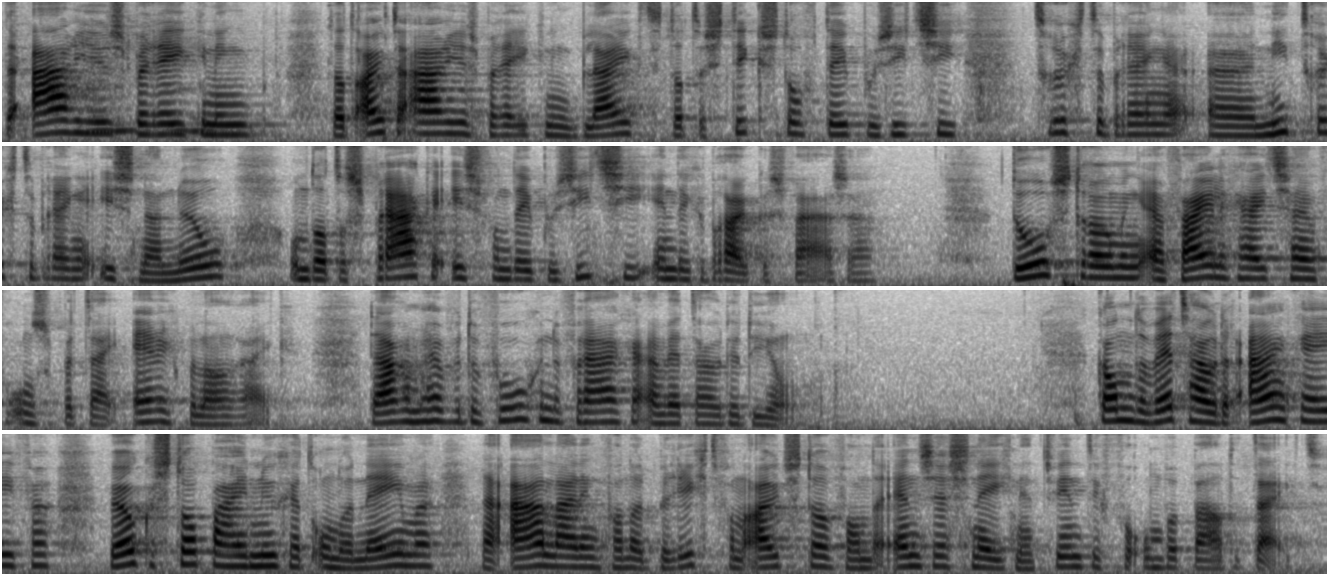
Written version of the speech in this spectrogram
de Arius-berekening, dat uit de Arius-berekening blijkt dat de stikstofdepositie terug te brengen, eh, niet terug te brengen is naar nul, omdat er sprake is van depositie in de gebruikersfase. Doorstroming en veiligheid zijn voor onze partij erg belangrijk. Daarom hebben we de volgende vragen aan wethouder De Jong. Kan de wethouder aangeven welke stappen hij nu gaat ondernemen naar aanleiding van het bericht van uitstel van de N629 voor onbepaalde tijd?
